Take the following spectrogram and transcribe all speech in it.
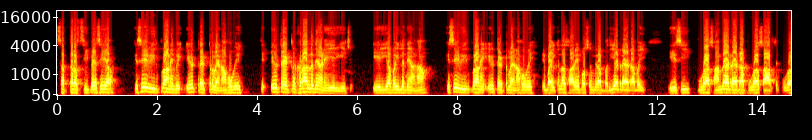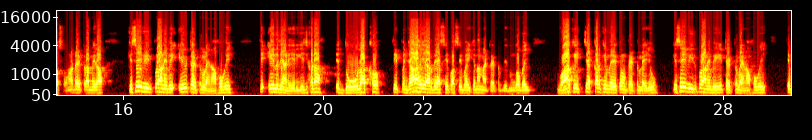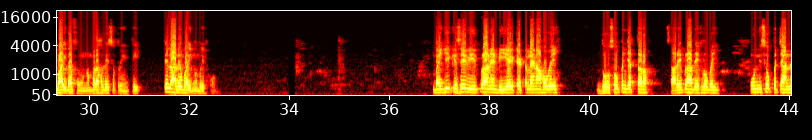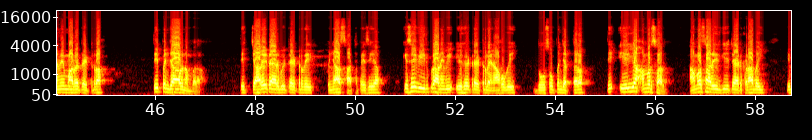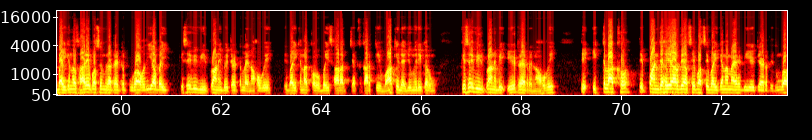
70 80 ਪੈਸੇ ਆ, ਕਿਸੇ ਵੀਰ ਭਰਾ ਨੇ ਬਈ ਇਹ ਟਰੈਕਟਰ ਲੈਣਾ ਹੋਵੇ, ਤੇ ਇਹ ਟਰੈਕਟਰ ਖੜਾ ਲੁਧਿਆਣੇ ਏਰੀਏ 'ਚ, ਏਰੀਆ ਬਾਈ ਲੁਧਿਆਣਾ ਕਿਸੇ ਵੀਰ ਭਰਾ ਨੇ ਇਹ ਟਰੈਕਟਰ ਲੈਣਾ ਹੋਵੇ, ਤੇ ਬਾਈ ਕਹਿੰਦਾ ਸਾਰੇ ਪਾਸੋਂ ਮੇਰਾ ਵਧੀਆ ਟਰੈਕਟ ਆ ਬਾਈ। ਏਸੀ ਪੂਰਾ ਸਾਂਭਿਆ ਟਰੈਕਟ ਆ, ਪੂਰਾ ਸਾਫ਼ ਤੇ ਪੂਰਾ ਸੋਹਣਾ ਟਰੈਕਟਰ ਆ ਮੇਰਾ। ਕਿਸੇ ਵੀਰ ਭਰਾ ਨੇ ਵੀ ਇਹ ਟਰੈਕਟਰ ਲੈਣਾ ਹੋਵੇ, ਤੇ ਇਹ ਲੁਧਿਆਣੇ ਏਰੀਏ 'ਚ ਖੜਾ, ਤੇ 2 ਲੱਖ ਤੇ 50000 ਦੇ ਆਸੇ-ਪਾਸੇ ਬਾਈ ਕਹਿੰਦਾ ਮੈਂ ਟਰੈਕਟਰ ਦੇ ਦੂੰਗਾ ਬਾਈ। ਵਾਹ ਕੇ ਚੈੱਕ ਕਰਕੇ ਮੇਰੇ ਘਰੋਂ ਟਰੈਕਟਰ ਲੈ ਜਾਓ। ਕਿਸੇ ਵੀਰ ਭਰਾ ਨੇ ਵੀ ਇਹ ਟਰੈਕਟਰ ਲੈਣਾ ਹੋਵੇ, ਤੇ ਬਾਈ ਦਾ ਫੋਨ ਨੰਬਰ ਹਲੇ ਸਕਰੀਨ ਤੇ ਤੇ ਲਾ ਲਿਓ ਬਾਈ ਨੂੰ ਬਈ ਫੋਨ। ਬਾਈ ਜੀ, ਕਿਸੇ ਵੀਰ ਭਰਾ ਨੇ DI ਟਰੈਕਟਰ ਲੈਣਾ ਹੋਵੇ 275 ਸਾਰੇ ਭਰਾ ਦੇਖ ਲਓ ਬਾਈ 1995 ਮਾਡਲ ਟਰੈਕਟਰ ਆ ਤੇ ਪੰਜਾਬ ਨੰਬਰ ਆ। ਤੇ ਚਾਰੇ ਟਾਇਰ ਵੀ ਟਰੈਕਟਰ ਦੇ 50 60 ਪੈਸੇ ਆ। ਕਿਸੇ ਵੀਰ ਭਰਾ ਨੇ ਵੀ ਇਹ ਟਰੈਕਟਰ ਲੈਣਾ ਹੋਵੇ 275 ਤੇ ਏਰੀਆ ਅੰਮ੍ਰਿਤਸਰ। ਅੰਮ੍ਰਿਤਸਰ ਏਰੀਏ 'ਚ ਟਰੈਕਟਰ ਖੜਾ ਬਾਈ, ਤੇ ਬਾਈ ਕਹਿੰਦਾ ਸਾਰੇ ਪਾਸੇ ਮੇਰਾ ਟਰੈਕਟਰ ਪੂਰਾ ਵਧੀਆ ਬਾਈ, ਕਿਸੇ ਵੀ ਵੀਰ ਭਰਾ ਨੇ ਵੀ ਟਰੈਕਟਰ ਲੈਣਾ ਹੋਵੇ, ਤੇ ਬਾਈ ਕਹਿੰਦਾ ਕਰੋ ਬਾਈ ਸਾਰਾ ਚੈੱਕ ਕਰਕੇ ਵਾਹ ਕੇ ਲੈ ਜਾਓ ਮੇਰੇ ਘਰੋਂ। ਕਿਸੇ ਵੀਰ ਭਰਾ ਨੇ ਵੀ ਇਹ ਟਰੈਕਟਰ ਲੈਣਾ ਹੋਵੇ ਤੇ 1 ਲੱਖ ਤੇ 5000 ਦੇ ਆਸੇ-ਪਾਸੇ ਬਾਈ ਕਹਿੰਦਾ ਮੈਂ ਇਹ ਡੀਏ ਟਰੈਕਟਰ ਦੇ ਦੂੰਗਾ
